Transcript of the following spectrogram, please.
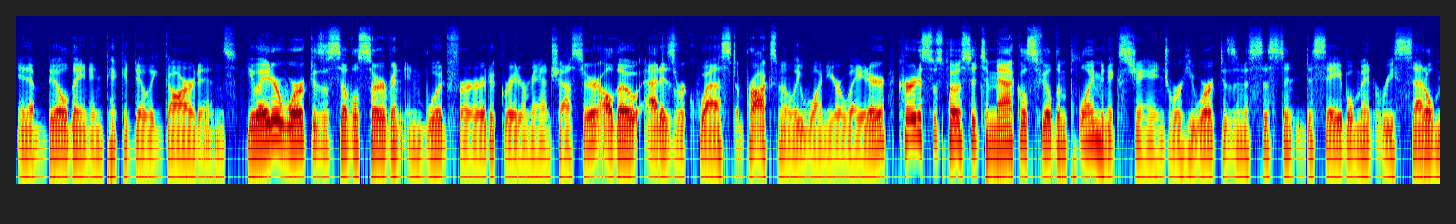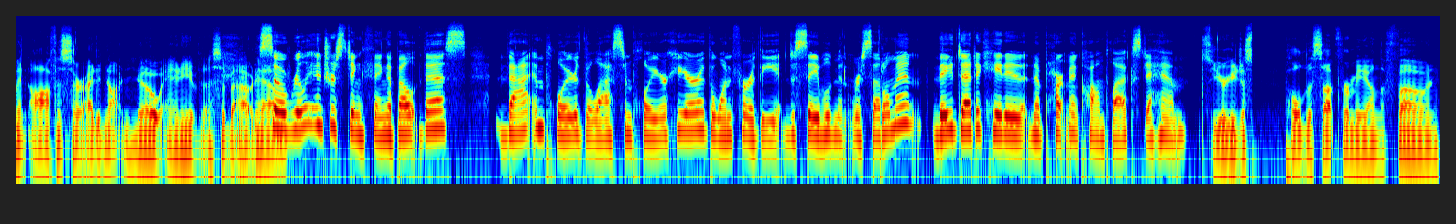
in a building in Piccadilly Gardens. He later worked as a civil servant in Woodford, Greater Manchester, although at his request, approximately one year later, Curtis was posted to Macclesfield Employment Exchange, where he worked as an assistant disablement resettlement officer. I did not know any of this about him. So, really interesting thing about this that employer, the last employer here, the one for the disablement resettlement, they dedicated an apartment complex to him. So Yergy just pulled this up for me on the phone.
